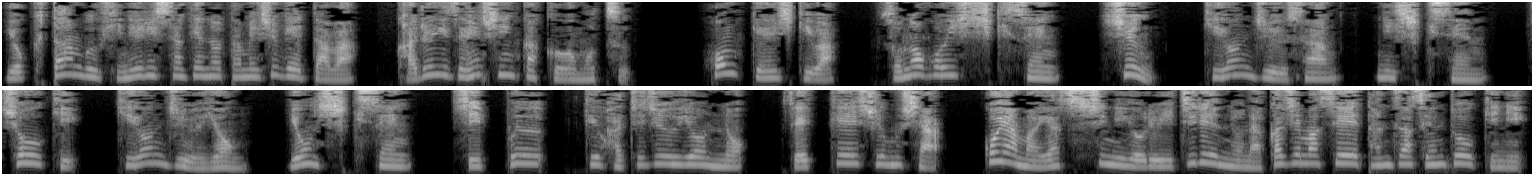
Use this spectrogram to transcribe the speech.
翼端部ひねり下げのためシュゲタは軽い前進角を持つ。本形式は、その後一式線、春、気43、二式線、小気、気44、四式線、疾風、気84の設計主務者、小山康による一連の中島製単座戦闘機に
